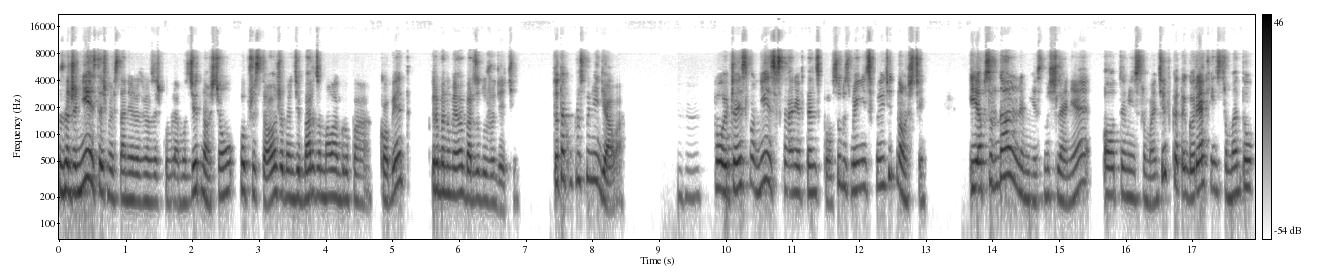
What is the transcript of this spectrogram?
To znaczy nie jesteśmy w stanie rozwiązać problemu z dzietnością poprzez to, że będzie bardzo mała grupa kobiet, które będą miały bardzo dużo dzieci. To tak po prostu nie działa. Mhm. Społeczeństwo nie jest w stanie w ten sposób zmienić swojej dzietności. I absurdalnym jest myślenie o tym instrumencie w kategoriach instrumentu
